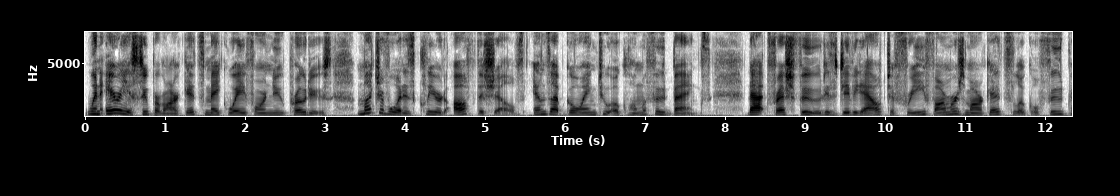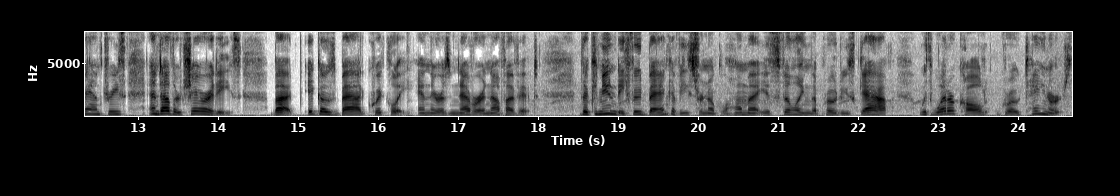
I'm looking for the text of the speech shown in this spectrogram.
When area supermarkets make way for new produce, much of what is cleared off the shelves ends up going to Oklahoma food banks. That fresh food is divvied out to free farmers markets, local food pantries, and other charities. But it goes bad quickly, and there is never enough of it. The Community Food Bank of Eastern Oklahoma is filling the produce gap with what are called growtainers.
